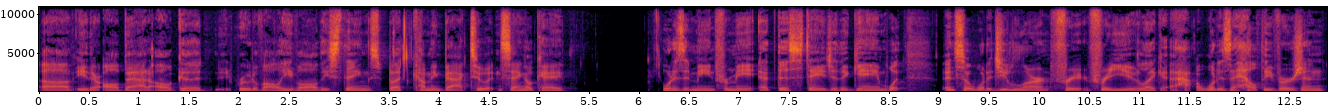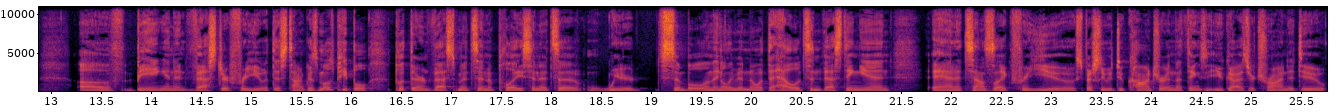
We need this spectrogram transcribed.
of either all bad, all good, root of all evil, all these things. But coming back to it and saying, okay, what does it mean for me at this stage of the game? What and so, what did you learn for for you? Like, how, what is a healthy version of being an investor for you at this time? Because most people put their investments in a place and it's a weird symbol, and they don't even know what the hell it's investing in. And it sounds like for you, especially with Ducontra and the things that you guys are trying to do,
